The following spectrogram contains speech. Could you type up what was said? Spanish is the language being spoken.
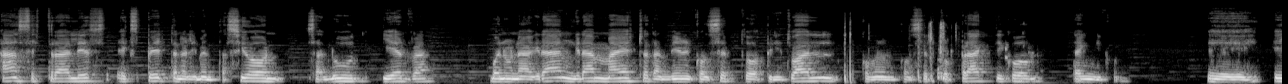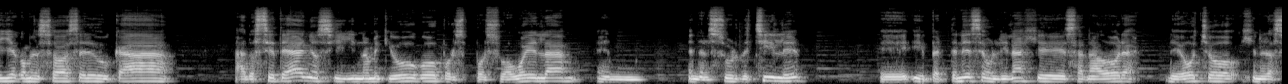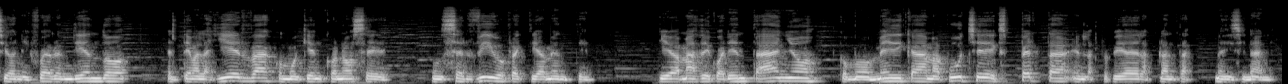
ancestrales, experta en alimentación, salud, hierba. Bueno, una gran, gran maestra también en el concepto espiritual, como en el concepto práctico, técnico. Eh, ella comenzó a ser educada a los siete años, si no me equivoco, por, su abuela en, el sur de Chile eh, y pertenece a un linaje de sanadoras de ocho generaciones fue aprendiendo el tema de las hierbas como quien conoce un ser vivo prácticamente. Lleva más de 40 años como médica mapuche, experta en las propiedades de las plantas medicinales.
